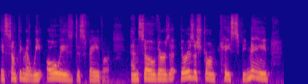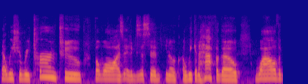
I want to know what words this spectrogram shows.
is something that we always disfavor. And so there's a there is a strong case to be made that we should return to the law as it existed, you know, a week and a half ago, while the,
